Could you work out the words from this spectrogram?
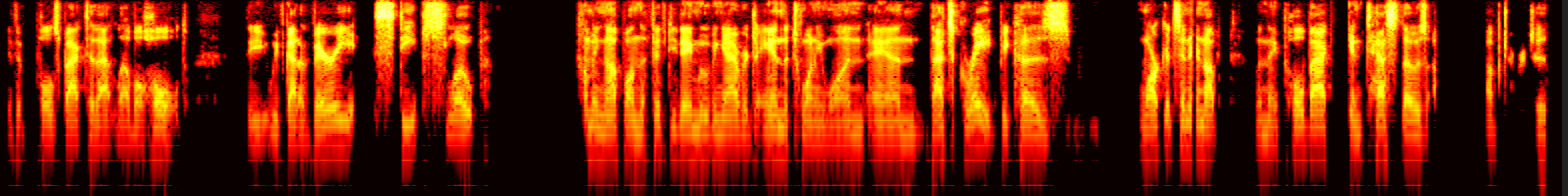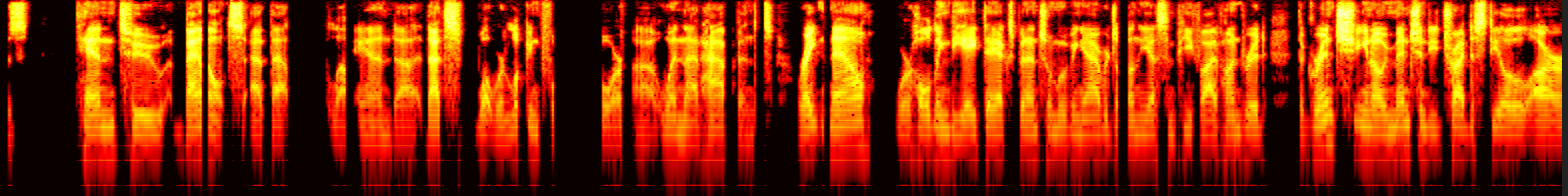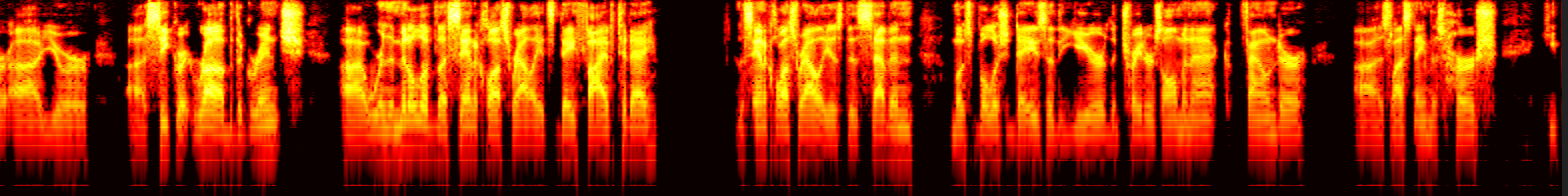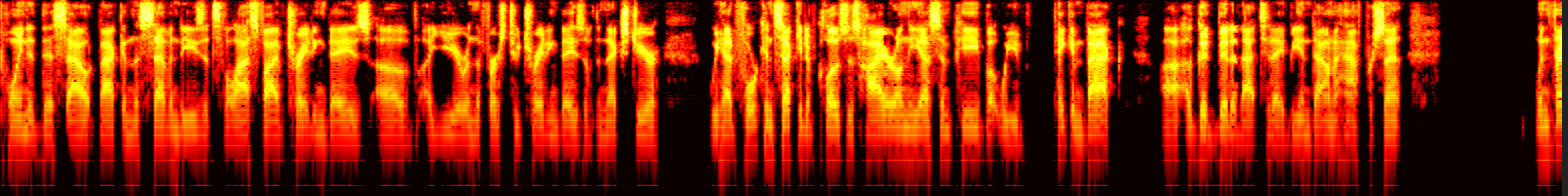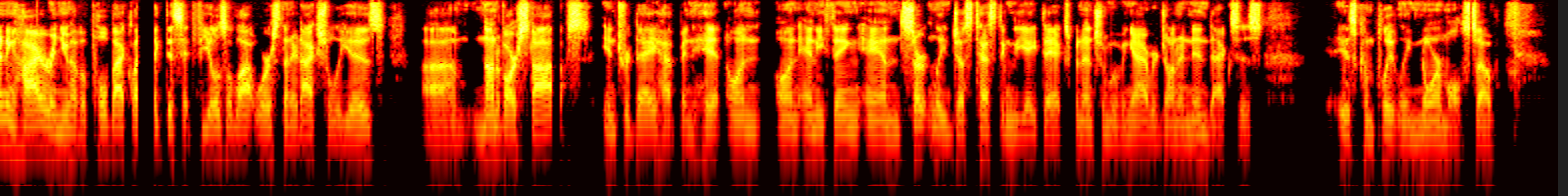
if it pulls back to that level, hold. The, we've got a very steep slope coming up on the 50 day moving average and the 21. And that's great because markets in and up, when they pull back and test those up charges, tend to bounce at that level, and uh, that's what we're looking for uh, when that happens. Right now, we're holding the eight-day exponential moving average on the S&P 500. The Grinch, you know, mentioned he tried to steal our uh, your uh, secret rub. The Grinch Uh, we're in the middle of the Santa Claus rally. It's day five today. The Santa Claus rally is the seven most bullish days of the year. The Traders Almanac founder, uh, his last name is Hirsch. He pointed this out back in the 70s. It's the last five trading days of a year and the first two trading days of the next year. We had four consecutive closes higher on the S&P, but we've taken back uh, a good bit of that today, being down a half percent when trending higher and you have a pullback like, like this, it feels a lot worse than it actually is. Um, none of our stops intraday have been hit on on anything, and certainly just testing the eight-day exponential moving average on an index is is completely normal. So,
